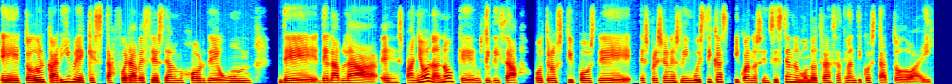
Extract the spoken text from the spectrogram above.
eh, todo el Caribe que está fuera a veces de a lo mejor de un de, del habla española, ¿no? que utiliza otros tipos de, de expresiones lingüísticas y cuando se insiste en el mundo transatlántico está todo ahí.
